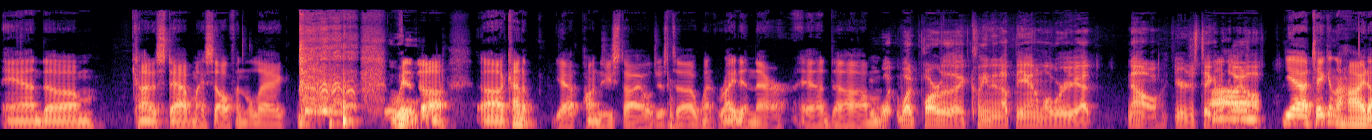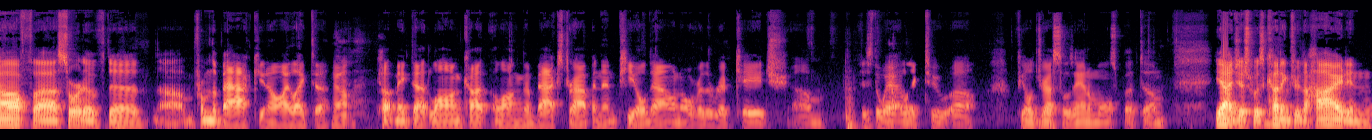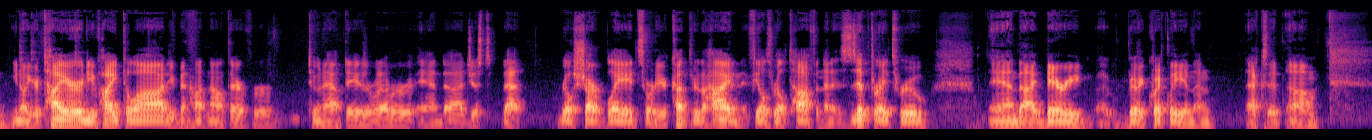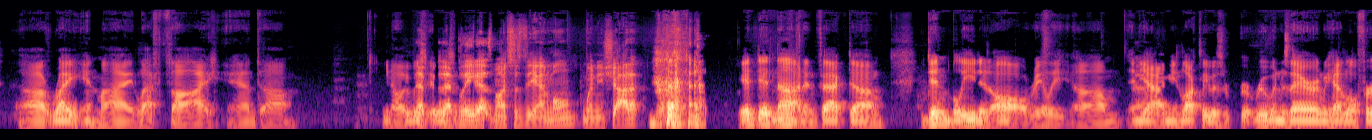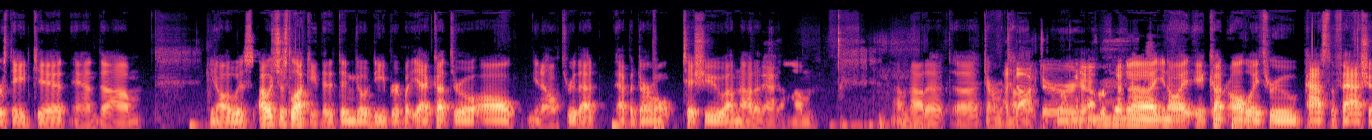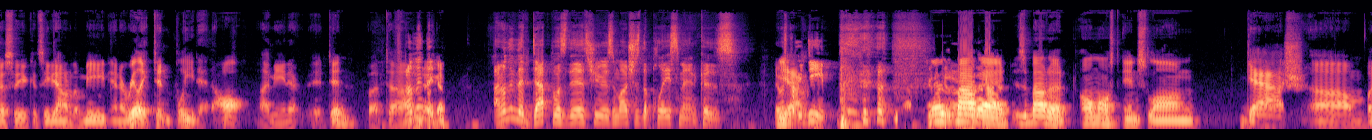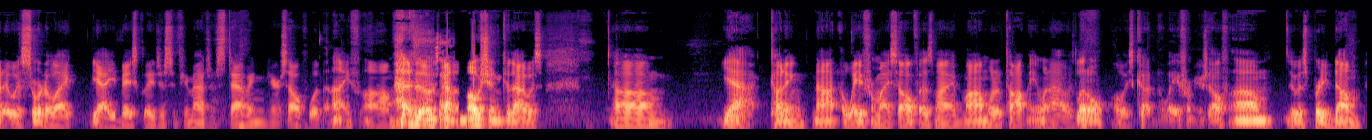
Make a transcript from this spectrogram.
and um, kind of stabbed myself in the leg with uh, uh, kind of yeah, punji style, just uh, went right in there. And um, what what part of the cleaning up the animal were you at now? You're just taking the hide um, off. Yeah, taking the hide off, uh, sort of the um, from the back. You know, I like to yeah. cut, make that long cut along the back strap, and then peel down over the rib cage. Um, is the way I like to uh, field dress those animals, but um, yeah, I just was cutting through the hide, and you know, you're tired, you've hiked a lot, you've been hunting out there for two and a half days or whatever, and uh, just that real sharp blade, sort of, you're cutting through the hide, and it feels real tough, and then it zipped right through, and I buried uh, very quickly, and then exit um, uh, right in my left thigh, and um, you know, it was that, it was that bleed as much as the animal when you shot it. It did not. In fact, um, didn't bleed at all, really. Um, and yeah. yeah. I mean, luckily was Reuben was there, and we had a little first aid kit, and um, you know, it was I was just lucky that it didn't go deeper. But yeah, it cut through all you know through that epidermal tissue. I'm not a yeah. um, I'm not a, a dermatologist, a doctor, yeah. but uh, you know, it, it, cut all the way through past the fascia, so you could see down to the meat, and it really didn't bleed at all. I mean, it, it didn't. But um, I don't think the, got, I don't think the depth was the issue as much as the placement because it was yeah. pretty deep. it was about a it was about a almost inch long gash, um, but it was sort of like yeah, you basically just if you imagine stabbing yourself with a knife, um, it was kind of the motion because I was, um, yeah, cutting not away from myself as my mom would have taught me when I was little, always cutting away from yourself. Um, it was pretty dumb,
